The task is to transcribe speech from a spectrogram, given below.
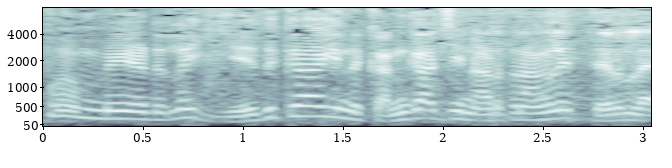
குப்பமேடுல எதுக்காக இந்த கண்காட்சி நடத்துறாங்களே தெரியல.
